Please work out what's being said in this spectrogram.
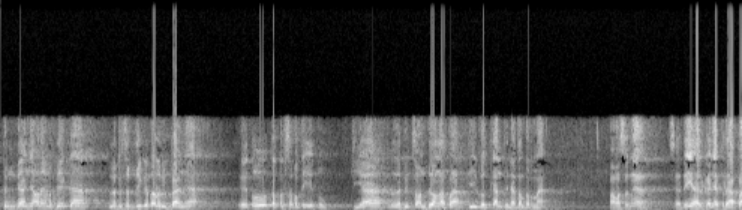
Dendanya orang merdeka lebih sedikit atau lebih banyak, itu tetap seperti itu. Dia lebih condong apa? Diikutkan binatang ternak. Apa maksudnya? Jadi harganya berapa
